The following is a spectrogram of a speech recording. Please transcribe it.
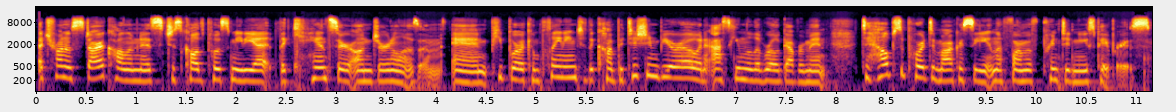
A Toronto Star columnist just called Postmedia the cancer on journalism, and people are complaining to the Competition Bureau and asking the Liberal government to help support democracy in the form of printed newspapers.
